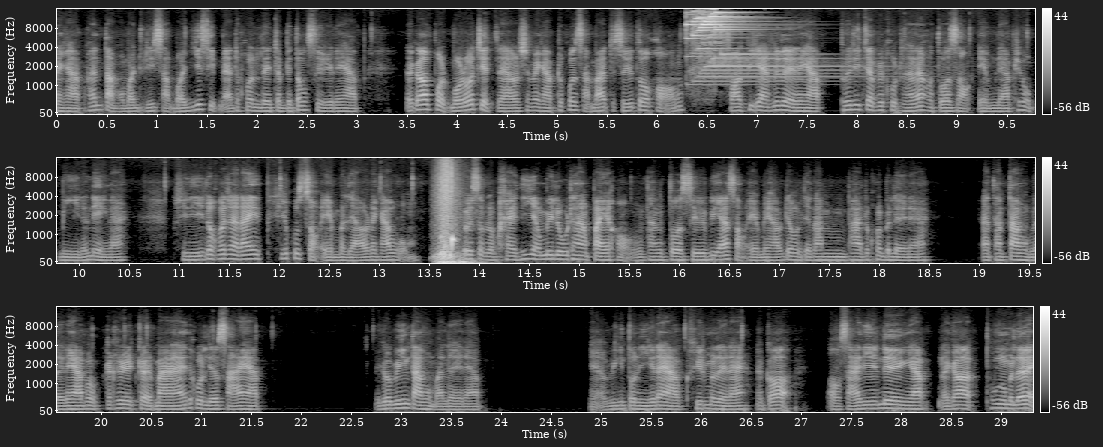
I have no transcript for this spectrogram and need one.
นะครับ ขั้นต่ำของมันอยู่ที่ 320 นะ ทุกคนเลยจำเป็นต้องซื้อนะครับ แล้วก็ปลดโมโล7แล้วใช่ไหมครับ ทุกคนสามารถจะซื้อตัวของฟอร์พิกแอคได้เลยนะครับ เพื่อที่จะไปขุดทางด้านของตัว 2M นะครับที่ผมมีนั่นเองนะ ทีนี้เราก็จะได้ที่ขุด 2M มาแล้วนะครับผม โดยสำหรับใครที่ยังไม่รู้ทางไปของทางตัวซื้อ PS 2M นะครับ เดี๋ยวผมจะทำพาทุกคนไปเลยนะอะทำตามผมเลยนะครับผมก็คือเกิดมาให้ทุกคนเลี้ยวซ้ายครับ แล้วก็วิ่งตามผมมาเลยนะครับ เนี่ยวิ่งตัวนี้ก็ได้ครับ ขึ้นมาเลยนะ แล้วก็ออกซ้ายนิดนึงครับ แล้วก็พุ่งลงมาเลย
